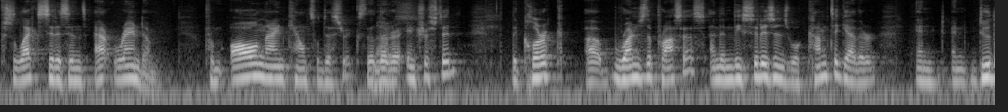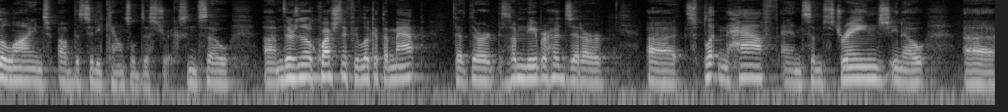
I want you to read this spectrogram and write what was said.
selects citizens at random from all nine council districts that, that are interested. The clerk uh, runs the process, and then these citizens will come together and, and do the lines of the city council districts. And so um, there's no question if you look at the map that there are some neighborhoods that are uh, split in half and some strange, you know, uh,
